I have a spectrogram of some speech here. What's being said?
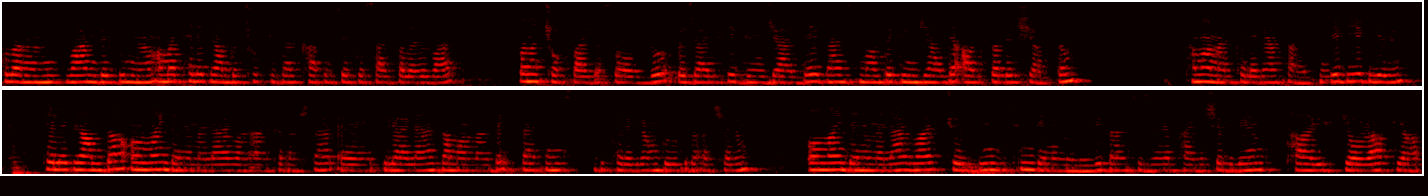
kullananınız var mıdır bilmiyorum ama Telegram'da çok güzel KPSS sayfaları var. Bana çok faydası oldu. Özellikle güncelde. Ben sınavda güncelde 6'da 5 yaptım. Tamamen Telegram sayesinde diyebilirim. Telegram'da online denemeler var arkadaşlar. E, ilerleyen zamanlarda isterseniz bir Telegram grubu da açarım. Online denemeler var. Çözdüğüm bütün denemeleri ben sizinle paylaşabilirim. Tarih, coğrafya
